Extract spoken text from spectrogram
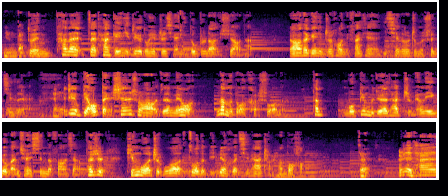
那种感觉。对，他在在他给你这个东西之前，你都不知道你需要它，然后他给你之后，你发现一切都是这么顺其自然。哎，这个表本身，说实话，我觉得没有那么多可说的。它，我并不觉得它指明了一个完全新的方向。它是苹果，只不过做的比任何其他厂商都好。对，而且他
